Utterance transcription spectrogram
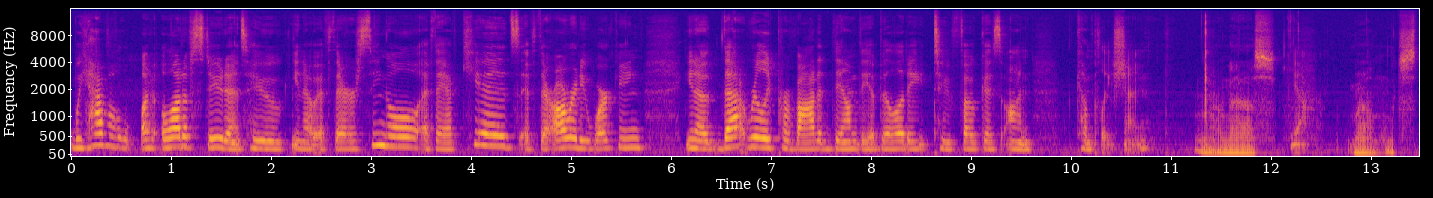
we have a, a lot of students who you know if they're single, if they have kids, if they're already working, you know that really provided them the ability to focus on completion. Oh, nice. Yeah. Well, it's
